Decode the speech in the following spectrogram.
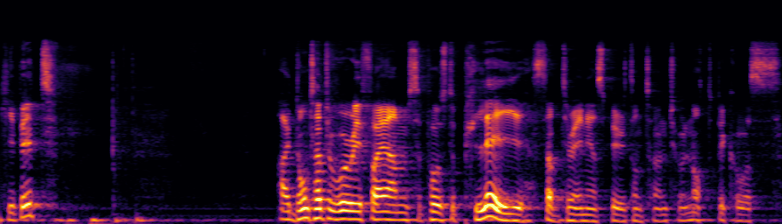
Keep it. I don't have to worry if I am supposed to play Subterranean Spirit on turn 2 or not, because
